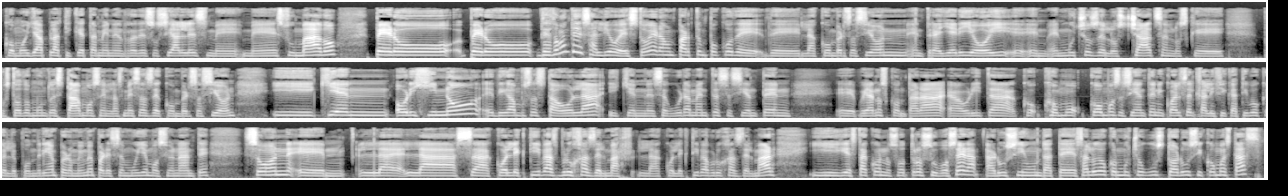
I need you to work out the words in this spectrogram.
como ya platiqué también en redes sociales, me, me he sumado, pero, pero ¿de dónde salió esto? Era un parte un poco de, de la conversación entre ayer y hoy eh, en, en muchos de los chats en los que pues todo mundo estamos en las mesas de conversación y quien originó, eh, digamos, esta ola y quienes seguramente se sienten eh, ya nos contará ahorita cómo, cómo se sienten y cuál es el calificativo que le pondrían, pero a mí me parece muy emocionante. Son eh, la- las ah, colectivas Brujas del Mar, la colectiva Brujas del Mar, y está con nosotros su vocera, Arusi Undate. Saludo con mucho gusto, Arusi, ¿cómo estás?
